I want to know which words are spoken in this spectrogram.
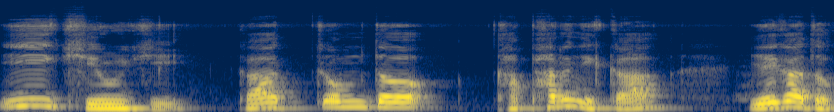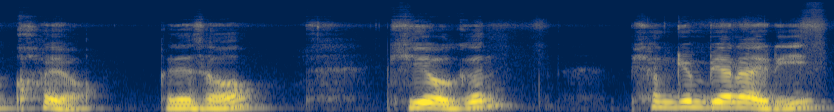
이 기울기가 좀 더 가파르니까 얘가 더 커요. 그래서 기억은 평균 변화율이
